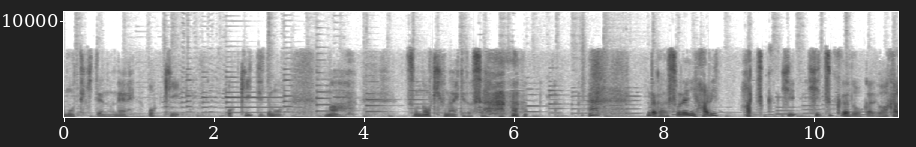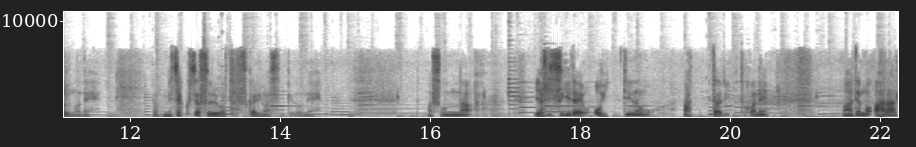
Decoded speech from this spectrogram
持ってきてるのね、大きい。大きいって言っても、まあ、そんな大きくないけどさ。だからそれに貼り、はつくひひっつくかどうかで分かるのね。めちゃくちゃそれは助かりましたけどね。まあ、そんな、やりすぎだよ、おいっていうのもあったりとかね。まあでも洗っ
